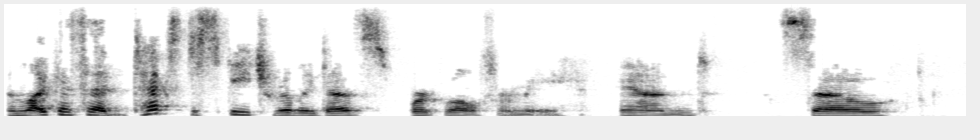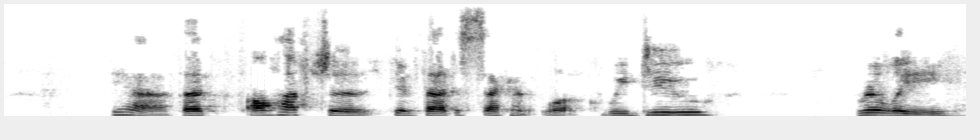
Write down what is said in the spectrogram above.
And like I said, text to speech really does work well for me. And so, yeah, that I'll have to give that a second look. We do really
